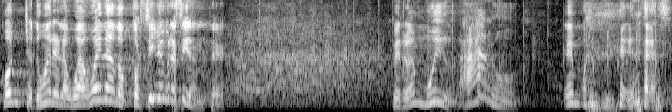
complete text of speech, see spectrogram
concha tu madre, la hueá buena, doctorcillo y presidente. Pero es muy raro. Es muy- Gracias.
